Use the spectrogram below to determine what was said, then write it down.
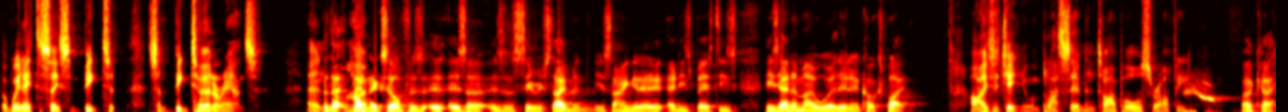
But we need to see some big, t- some big turnarounds. And but that, that in itself is, is a is a serious statement. You're saying at, at his best, he's he's Anamoe worthy in a Cox Plate. Oh, he's a genuine plus seven type horse, Ralphie. Okay,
